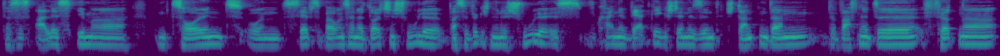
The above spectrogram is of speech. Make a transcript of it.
Das ist alles immer umzäunt und selbst bei uns an der deutschen Schule, was ja wirklich nur eine Schule ist, wo keine Wertgegenstände sind, standen dann bewaffnete Pförtner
